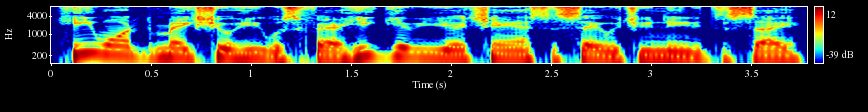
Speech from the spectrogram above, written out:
he wanted to make sure he was fair. He'd give you a chance to say what you needed to say.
